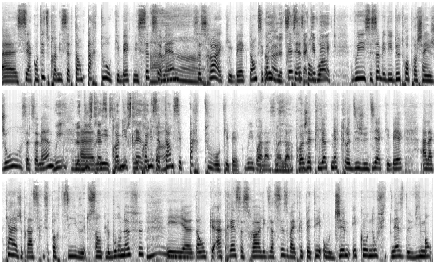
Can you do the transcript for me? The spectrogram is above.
Euh, c'est à compter du 1er septembre partout au Québec, mais cette Ah. semaine, ce sera à Québec. Donc, c'est Oui, comme un le petit test est à pour voir. Québec. Oui, c'est ça, mais des deux, trois prochains jours cette semaine. Oui, le 12-13. Euh, mais le 1er, 12-13, le 1er je crois, hein. septembre, c'est partout au Québec. Oui, voilà, Ah, c'est voilà, ça. Projet voilà. pilote mercredi, jeudi à Québec, à la cage brasserie sportive du centre Le Bourgneuf. Mmh. Et euh, donc, après, ce sera, l'exercice va être répété au gym Econo Fitness de Vimont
